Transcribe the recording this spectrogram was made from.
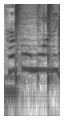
purple one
